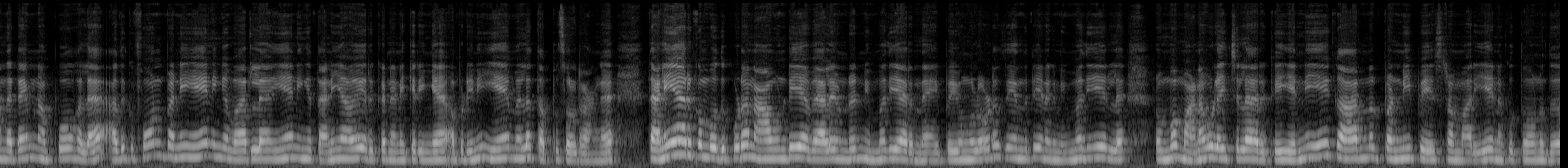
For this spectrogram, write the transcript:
அந்த டைம் நான் போகலை. அதுக்கு ஃபோன் பண்ணி ஏன் நீங்கள் வரல? ஏன் நீங்கள் தனியாகவே இருக்க நினைக்கிறீங்க? அப்படின்னு ஏன் மேலே தப்பு சொல்கிறாங்க தனியாக இருக்கும்போது கூட நான் உண்டு என் வேலை உண்டு நிம்மதியாக இருந்தேன். இப்போ இவங்களோட சேர்ந்துட்டு எனக்கு நிம்மதியே இல்லை. ரொம்ப மன உளைச்சலாக இருக்குது என்னையே கார்னர் பண்ணி பேசுகிற மாதிரியே எனக்கு தோணுது.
